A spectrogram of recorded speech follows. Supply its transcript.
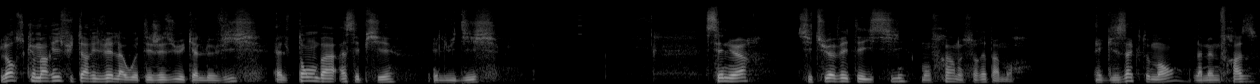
Lorsque Marie fut arrivée là où était Jésus et qu'elle le vit, elle tomba à ses pieds et lui dit Seigneur, si tu avais été ici, mon frère ne serait pas mort. Exactement la même phrase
